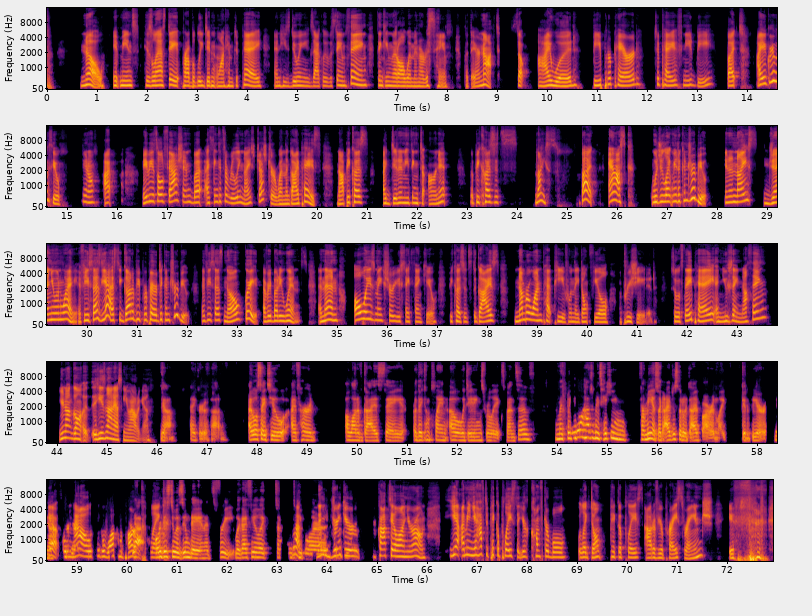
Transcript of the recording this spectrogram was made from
No, it means his last date probably didn't want him to pay, and he's doing exactly the same thing, thinking that all women are the same, but they are not. So I would be prepared to pay if need be, but I agree with you. You know, I maybe it's old fashioned, but I think it's a really nice gesture when the guy pays, not because I did anything to earn it, but because it's nice. But ask, would you like me to contribute in a nice, genuine way? If he says yes, you got to be prepared to contribute. If he says no, great, everybody wins. And then always make sure you say thank you because it's the guy's number one pet peeve when they don't feel appreciated. So if they pay and you say nothing, you're not going, uh, he's not asking you out again. Yeah, I agree with that. I will say too, I've heard a lot of guys say, or they complain, oh, dating's really expensive. I'm like, but you don't have to be taking, for me, it's like, I just go to a dive bar and like get a beer. know? Yeah. Or now, take a walk in the park. Yeah, Like, or just do a Zoom date and it's free. Like, I feel like sometimes Yeah, people are, then you drink your, your cocktail on your own. Yeah, I mean, you have to pick a place that you're comfortable. Like, don't pick a place out of your price range if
